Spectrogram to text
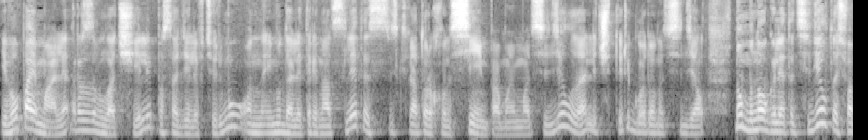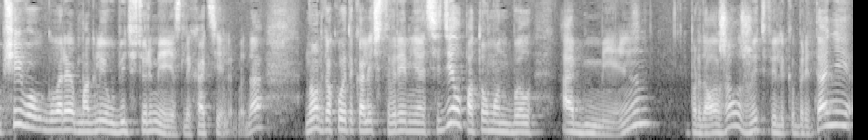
Его поймали, разоблачили, посадили в тюрьму. Он, ему дали 13 лет, из, из которых он 7, по-моему, отсидел, да, или 4 года он отсидел. Ну, много лет отсидел, то есть вообще его, говоря, могли убить в тюрьме, если хотели бы, да. Но он какое-то количество времени отсидел, потом он был обменен, продолжал жить в Великобритании,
